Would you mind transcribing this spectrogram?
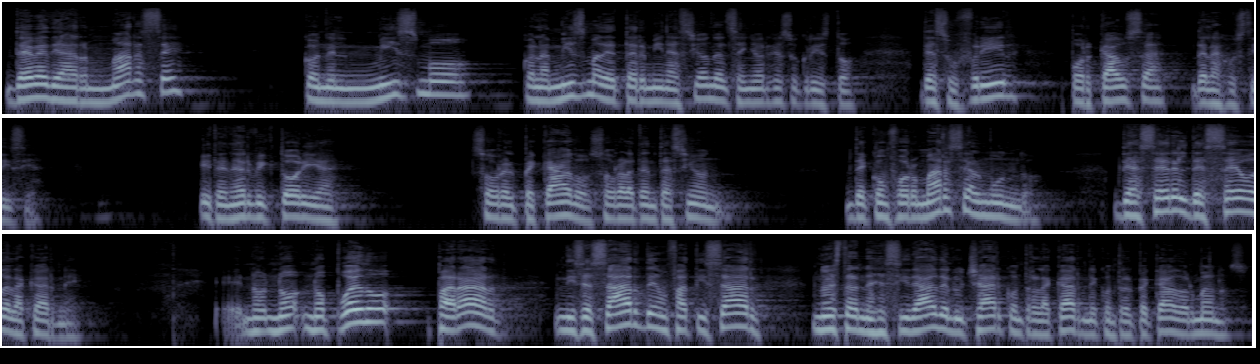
debe de armarse con el mismo, con la misma determinación del Señor Jesucristo de sufrir por causa de la justicia y tener victoria sobre el pecado, sobre la tentación, de conformarse al mundo de hacer el deseo de la carne. Eh, no, no, no puedo parar ni cesar de enfatizar nuestra necesidad de luchar contra la carne, contra el pecado, hermanos.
